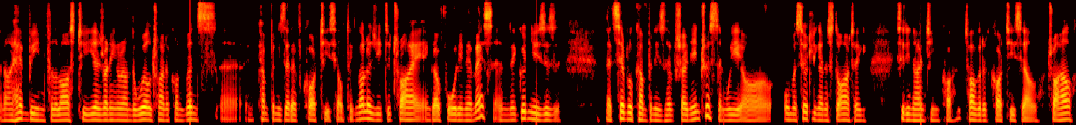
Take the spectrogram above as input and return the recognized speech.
and I have been for the last two years running around the world trying to convince uh, companies that have CAR T cell technology to try and go forward in MS. And the good news is that several companies have shown interest, and we are almost certainly going to start a CD19 targeted CAR T cell trial.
